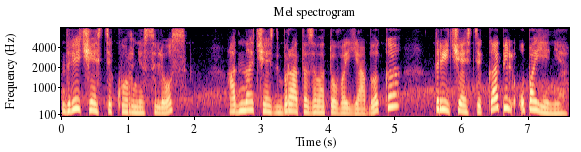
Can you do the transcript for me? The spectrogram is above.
две части корня слез, одна часть брата золотого яблока, три части капель упоения.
